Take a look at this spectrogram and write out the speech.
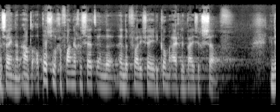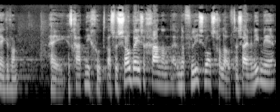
Er zijn een aantal apostelen gevangen gezet en de, en de fariseeën die komen eigenlijk bij zichzelf. Die denken van, hé, hey, het gaat niet goed. Als we zo bezig gaan, dan, dan verliezen we ons geloof. Dan zijn we niet meer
